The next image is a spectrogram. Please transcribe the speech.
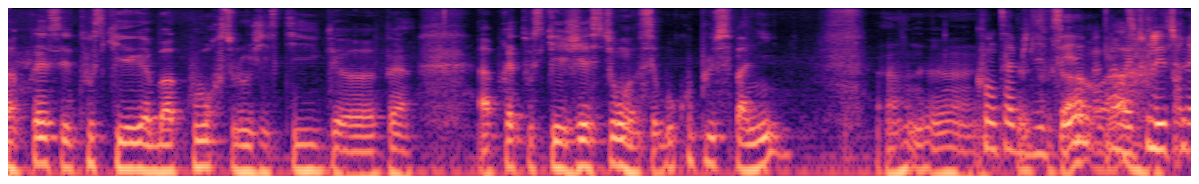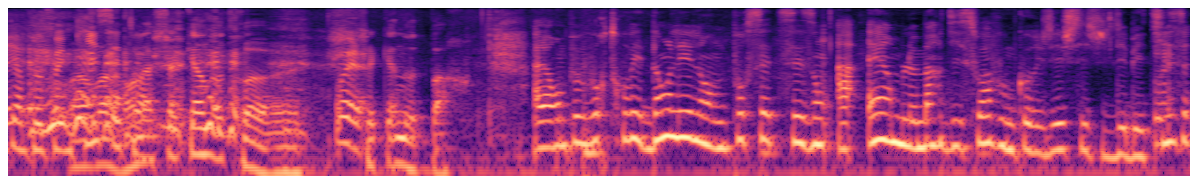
après, c'est tout ce qui est bah, course, logistique. après, tout ce qui est gestion, c'est beaucoup plus Fanny. Hein, Comptabilité, tous les trucs un peu funky, c'est toi. On a chacun notre, euh, chacun notre part. Alors, on peut vous retrouver dans les Landes pour cette saison à Hermes le mardi soir, vous me corrigez si je dis des bêtises,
